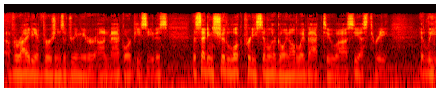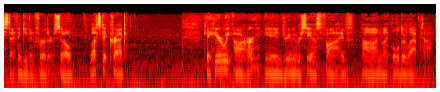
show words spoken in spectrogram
a variety of versions of Dreamweaver on Mac or PC. This the settings should look pretty similar going all the way back to uh, CS3, at least. I think even further. So let's get cracking. Okay, here we are in Dreamweaver CS5 on my older laptop,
